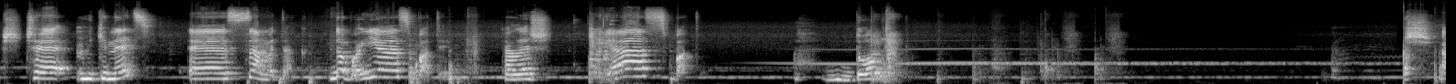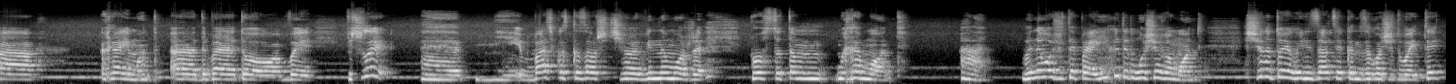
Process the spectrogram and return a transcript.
ще не кінець? Е, саме так. Добре, я спати. Але ж я спати. Добре. А, Реймонд, а, тебе то ви пішли? Е, мій батько сказав, що він не може. Просто там ремонт. А, ви не можете переїхати, тому що ремонт. Що на той організації, яка не захоче вийти?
